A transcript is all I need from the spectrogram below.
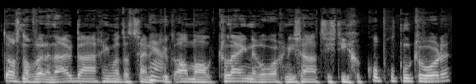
Dat is nog wel een uitdaging, want dat zijn natuurlijk allemaal kleinere organisaties die gekoppeld moeten worden.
